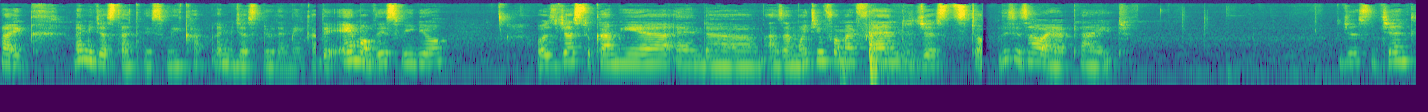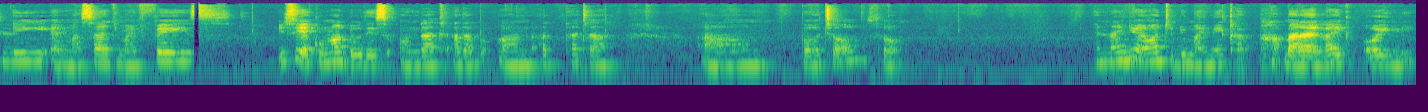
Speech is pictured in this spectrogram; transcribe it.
Like let me just start this makeup. Let me just do the makeup. The aim of this video was just to come here and um, as I'm waiting for my friend, just stop. This is how I applied. Just gently and massage my face. You see, I could not do this on that other on that uh, um, bottle. So, and mind you, I want to do my makeup, but I like oily.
